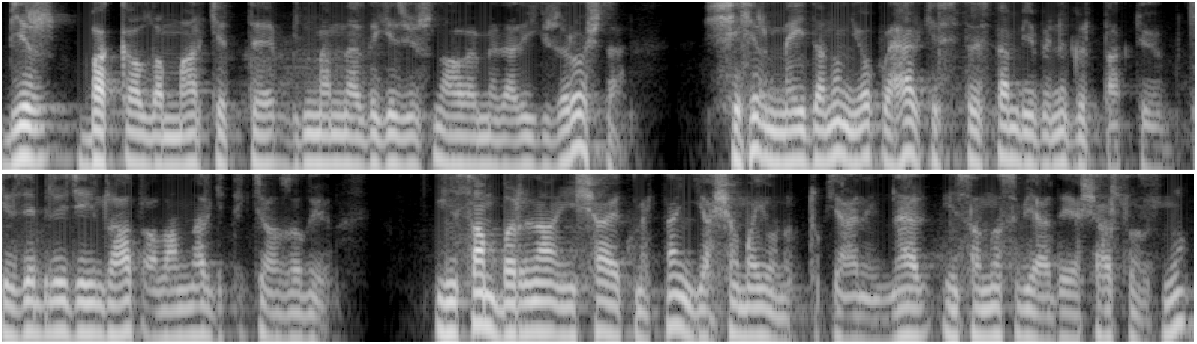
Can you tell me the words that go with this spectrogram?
Bir bakkalda, markette, bilmem nerede geziyorsun, AVM'ler iyi güzel hoş da. Şehir meydanın yok ve herkes stresten birbirini gırtlaklıyor. Gezebileceğin rahat alanlar gittikçe azalıyor. İnsan barınağı inşa etmekten yaşamayı unuttuk. Yani ner, insan nasıl bir yerde yaşar sorusunu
